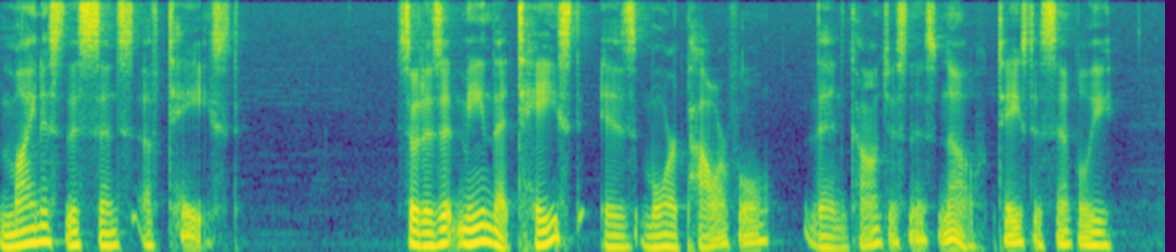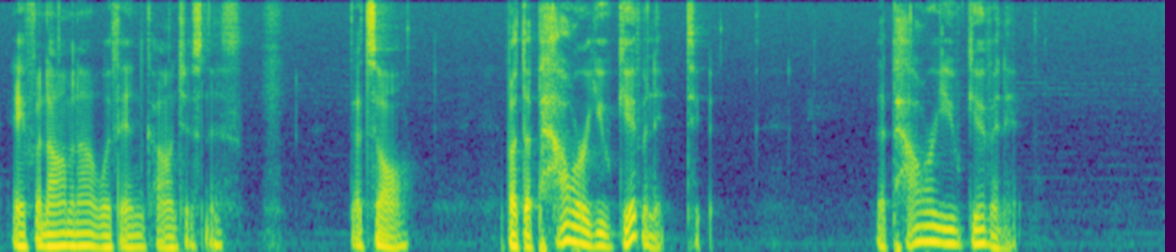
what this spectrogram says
minus this sense of taste. So, does it mean that taste is more powerful than consciousness? No, taste is simply a phenomenon within consciousness. That's all. But the power you've given it to, the power you've given it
